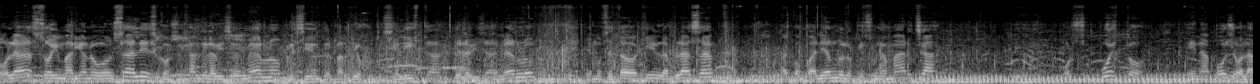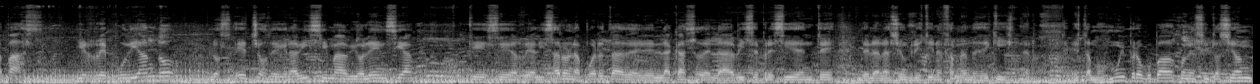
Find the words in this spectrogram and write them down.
Hola, soy Mariano González, concejal de la Villa de Merlo, presidente del Partido Justicialista de la Villa de Merlo. Hemos estado aquí en la plaza acompañando lo que es una marcha, por supuesto, apoyo a la paz y repudiando los hechos de gravísima violencia que se realizaron en la puerta de la casa de la vicepresidente de la Nación, Cristina Fernández de Kirchner. Estamos muy preocupados con la situación,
